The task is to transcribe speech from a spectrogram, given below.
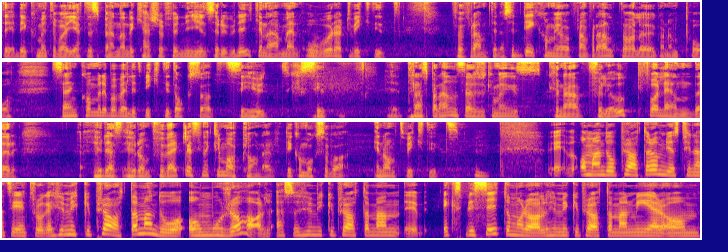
det, det kommer inte vara jättespännande kanske för nyhetsrubrikerna men oerhört viktigt för framtiden. Så det kommer jag framför allt att hålla ögonen på. Sen kommer det vara väldigt viktigt också att se hur se Eh, transparens, alltså, hur ska man kunna följa upp vad länder, hur, det, hur de förverkligar sina klimatplaner. Det kommer också vara enormt viktigt. Mm. Eh, om man då pratar om just finansieringsfråga, hur mycket pratar man då om moral? Alltså hur mycket pratar man eh, explicit om moral? Hur mycket pratar man mer om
